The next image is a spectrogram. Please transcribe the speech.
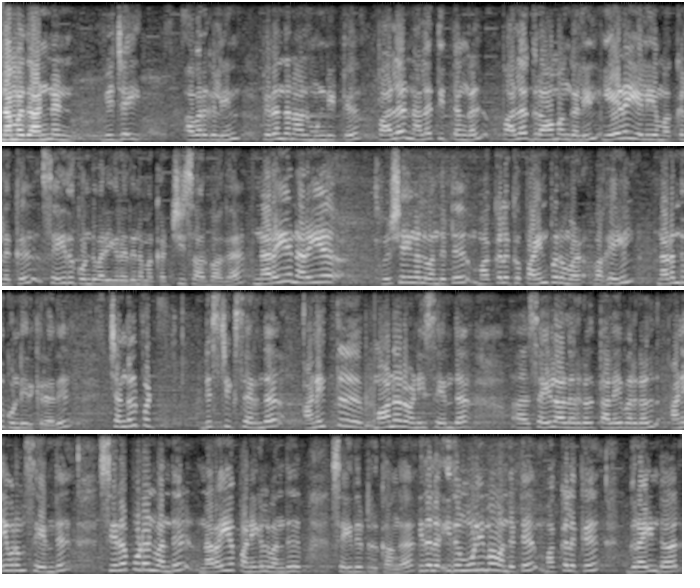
நமது அண்ணன் விஜய் அவர்களின் பிறந்த நாள் முன்னிட்டு பல நலத்திட்டங்கள் பல கிராமங்களில் ஏழை எளிய மக்களுக்கு செய்து கொண்டு வருகிறது நம்ம கட்சி சார்பாக. நிறைய நிறைய விஷயங்கள் வந்துட்டு மக்களுக்கு பயன்பெறும் வ- வகையில் நடந்து கொண்டிருக்கிறது. செங்கல்பட் டிஸ்ட்ரிக்ட் சேர்ந்த அனைத்து மாணவர் அணி சேர்ந்த செயலாளர்கள் தலைவர்கள் அனைவரும் சேர்ந்து சிறப்புடன் வந்து நிறைய பணிகள் வந்து செய்துட்டு இருக்காங்க இதில் இது மூலிமா வந்துட்டு மக்களுக்கு கிரைண்டர்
